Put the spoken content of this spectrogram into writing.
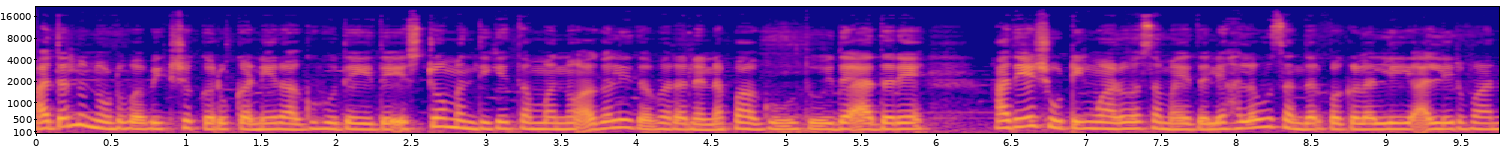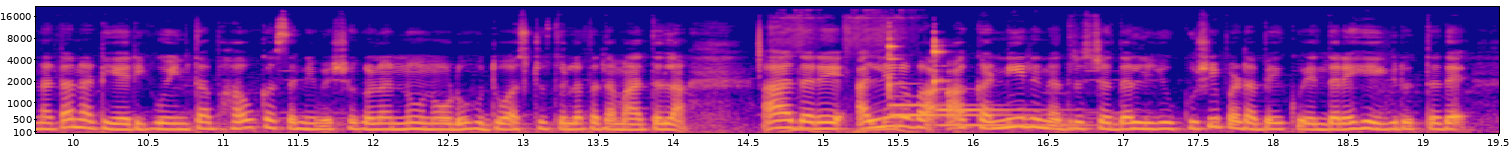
ಅದನ್ನು ನೋಡುವ ವೀಕ್ಷಕರು ಕಣ್ಣೀರಾಗುವುದೇ ಇದೆ. ಎಷ್ಟೋ ಮಂದಿಗೆ ತಮ್ಮನ್ನು ಅಗಲಿದವರ ನೆನಪಾಗುವುದು ಇದೆ. ಆದರೆ ಅದೇ ಶೂಟಿಂಗ್ ಮಾಡುವ ಸಮಯದಲ್ಲಿ ಹಲವು ಸಂದರ್ಭಗಳಲ್ಲಿ ಅಲ್ಲಿರುವ ನಟ ನಟಿಯರಿಗೂ ಇಂಥ ಭಾವುಕ ಸನ್ನಿವೇಶಗಳನ್ನು ನೋಡುವುದು ಅಷ್ಟು ಸುಲಭದ ಮಾತಲ್ಲ. ಆದರೆ ಅಲ್ಲಿರುವ ಆ ಕಣ್ಣೀರಿನ ದೃಶ್ಯದಲ್ಲಿಯೂ ಖುಷಿ ಪಡಬೇಕು ಎಂದರೆ ಹೇಗಿರುತ್ತದೆ?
